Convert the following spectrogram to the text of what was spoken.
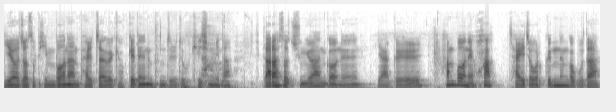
이어져서 빈번한 발작을 겪게 되는 분들도 계십니다. 따라서 중요한 거는 약을 한 번에 확 자의적으로 끊는 것보다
